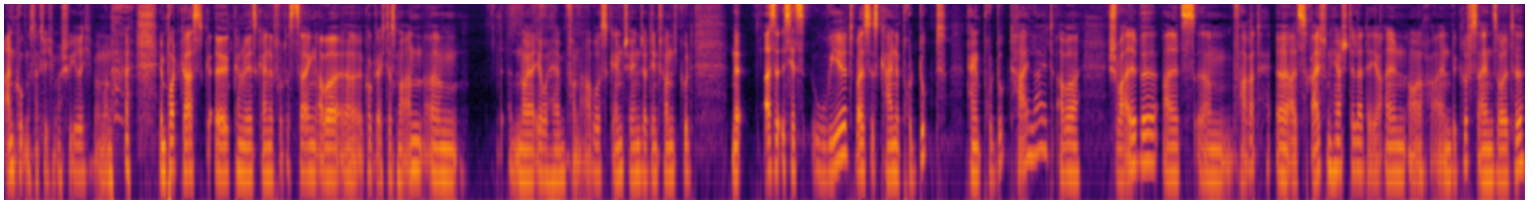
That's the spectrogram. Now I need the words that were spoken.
angucken, ist natürlich immer schwierig, wenn man im Podcast äh, können wir jetzt keine Fotos zeigen, aber guckt euch das mal an. Ähm, neuer Aerohelm von Abus, Game Changer, den fand ich gut. Ne, also ist jetzt weird, weil es ist keine Produkt, kein Produkt-Highlight, aber Schwalbe als ähm, Fahrrad, äh, als Reifenhersteller, der ja allen auch ein Begriff sein sollte,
